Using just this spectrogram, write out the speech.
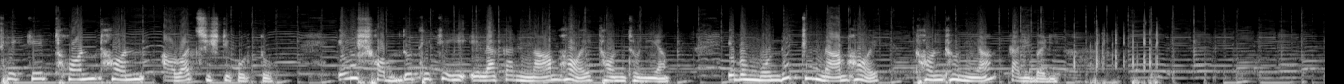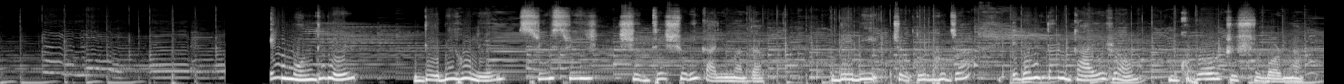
থেকে ঠন ঠন আওয়াজ সৃষ্টি করত। এই শব্দ থেকেই এলাকার নাম হয় ঠনঠনিয়া এবং মন্দিরটির নাম হয় ঠনঠনিয়া কালীবাড়ি। এই মন্দিরের দেবী হলেন শ্রী শ্রী সিদ্ধেশ্বরী কালীমাতা। দেবী চতুর্ভুজা এবং তার গায়ের রং ঘোর কৃষ্ণবর্ণা।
